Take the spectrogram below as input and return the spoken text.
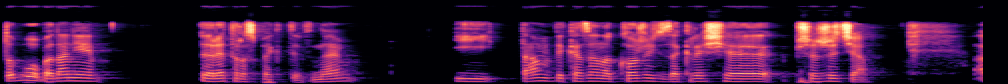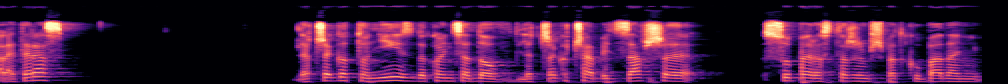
to było badanie retrospektywne i tam wykazano korzyść w zakresie przeżycia ale teraz, dlaczego to nie jest do końca dowód? Dlaczego trzeba być zawsze super ostrożnym w przypadku badań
